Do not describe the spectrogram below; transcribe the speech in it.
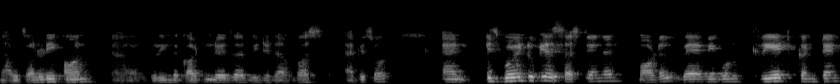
Now it's already on. Uh, during the curtain raiser, we did our first episode. And it's going to be a sustainable model where we're going to create content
